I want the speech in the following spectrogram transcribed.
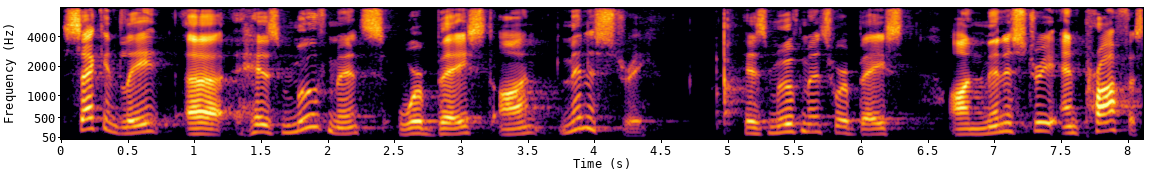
Secondly, uh, his movements were based on ministry. His movements were based on ministry and prophecy.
